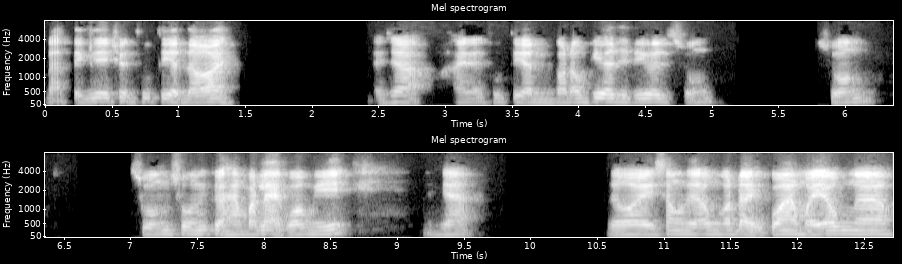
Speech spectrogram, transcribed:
đã tính đến chuyện thu tiền rồi. Thấy chưa? Anh lại thu tiền? Còn ông kia thì đi xuống xuống xuống xuống cái cửa hàng bán lẻ của ông ấy. Chưa? Rồi xong rồi ông còn đẩy qua mấy ông ờ,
